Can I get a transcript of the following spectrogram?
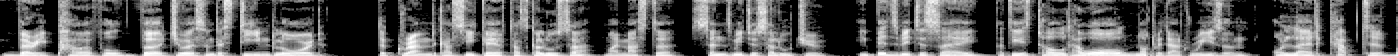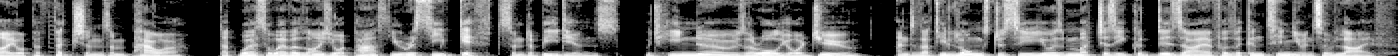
very powerful, virtuous, and esteemed lord. The Grand Cacique of Tascalausa, my master, sends me to salute you. He bids me to say that he is told how all, not without reason, are led captive by your perfections and power, that wheresoever lies your path you receive gifts and obedience, which he knows are all your due, and that he longs to see you as much as he could desire for the continuance of life.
